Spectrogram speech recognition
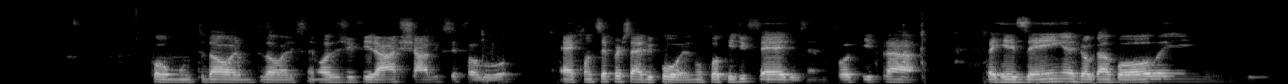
Pô, muito da hora, muito da hora. Esse negócio de virar a chave que você falou. É quando você percebe, pô, eu não tô aqui de férias, né? Não tô aqui para resenha, jogar bola e,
